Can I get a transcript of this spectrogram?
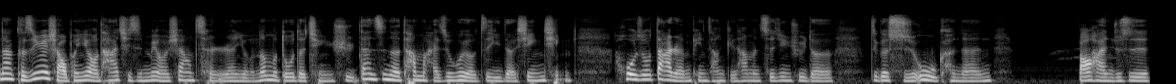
那可是因为小朋友他其实没有像成人有那么多的情绪，但是呢，他们还是会有自己的心情，或者说大人平常给他们吃进去的这个食物可能。包含就是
